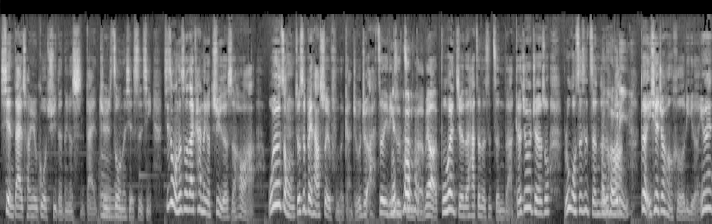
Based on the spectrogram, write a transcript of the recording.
现代穿越过去的那个时代去做那些事情。嗯、其实我那时候在看那个剧的时候啊，我有一种就是被他说服的感觉，我觉得啊，这一定是真的，没有不会觉得他真的是真的、啊，可是就会觉得说，如果这是真的的话，很合理，对，一切就很合理了，因为。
